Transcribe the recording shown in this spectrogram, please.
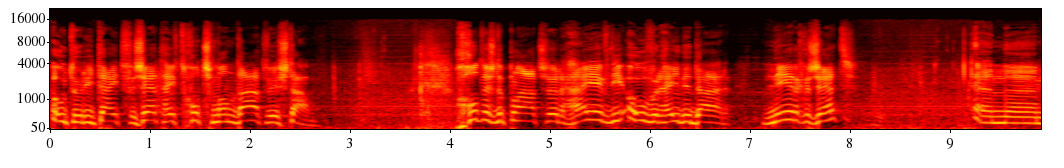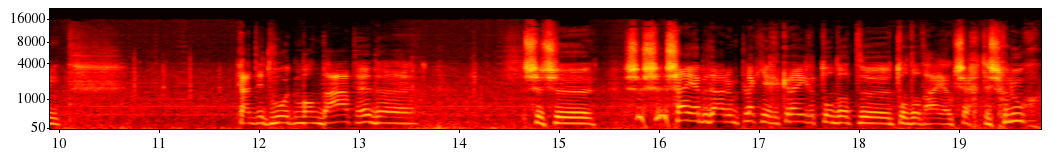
autoriteit verzet, heeft Gods mandaat weerstaan. God is de plaatser, hij heeft die overheden daar neergezet. En uh, ja, dit woord mandaat, hè, de, ze, ze, zij hebben daar een plekje gekregen totdat, uh, totdat hij ook zegt het is genoeg.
